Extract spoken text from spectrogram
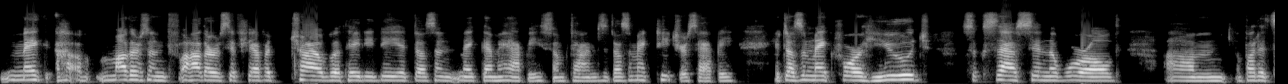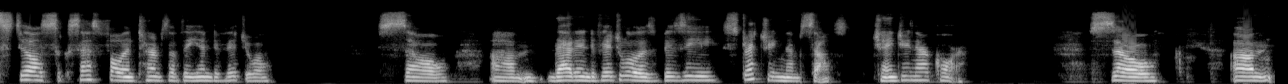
make uh, mothers and fathers if you have a child with add it doesn't make them happy sometimes it doesn't make teachers happy it doesn't make for huge success in the world um, but it's still successful in terms of the individual. So um, that individual is busy stretching themselves, changing their core. So, um,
